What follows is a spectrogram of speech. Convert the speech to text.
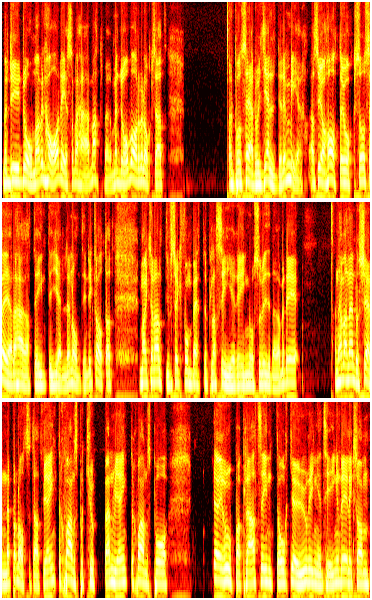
Men det är ju då man vill ha det i sådana här matcher. Men då var det väl också att på att säga, då gällde det mer. Alltså jag hatar ju också att säga det här att det inte gäller någonting. Det är klart att man kan alltid försöka få en bättre placering och så vidare, men det är när man ändå känner på något sätt att vi har inte chans på kuppen, vi har inte chans på Europaplats, inte åka ur, ingenting. Det är liksom,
